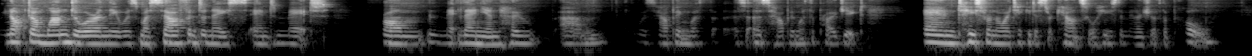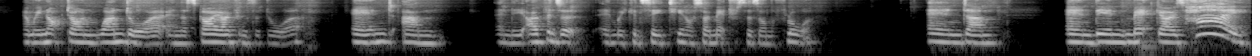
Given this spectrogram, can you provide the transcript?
we knocked on one door and there was myself and Denise and Matt from Matt Lanyon who um, was helping with is, is helping with the project, and he's from the Waitaki District Council. He's the manager of the pool, and we knocked on one door, and this guy opens the door, and um, and he opens it, and we can see ten or so mattresses on the floor, and um, and then Matt goes, "Hi."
